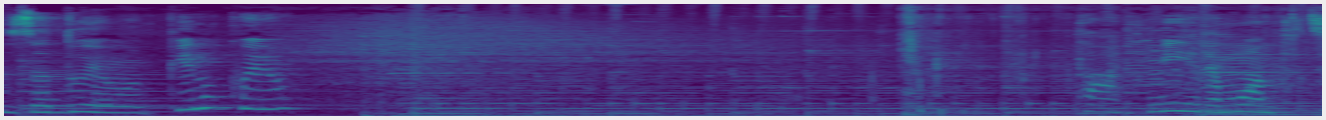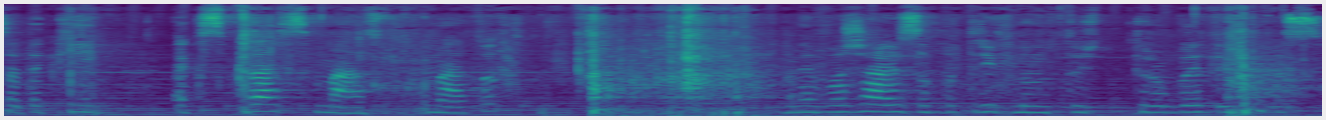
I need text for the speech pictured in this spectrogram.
задуємо пінкою. Так, мій ремонт це такий експрес-метод. Не вважаю за потрібним тут робити щось.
